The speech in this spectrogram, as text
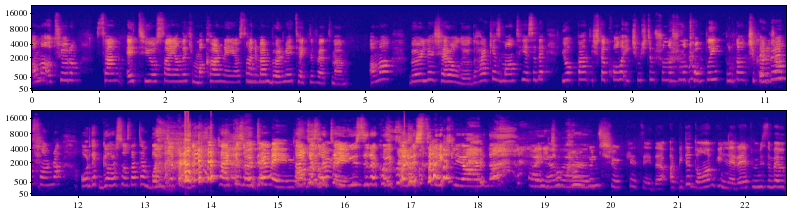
Ama atıyorum sen et yiyorsan yanındaki makarna yiyorsa hani Hı. ben bölmeyi teklif etmem. Ama böyle şey oluyordu. Herkes mantı yese de yok ben işte kola içmiştim şunu şunu toplayıp buradan çıkaracağım sonra oradaki garson zaten bayılacak orada. Herkes ödemeyin. herkes ortaya 100 lira koyup para üstü bekliyor orada. Ay çok Evet. korkunç. Çok kötüydü. Aa, Bir de doğum günleri hepimizin böyle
